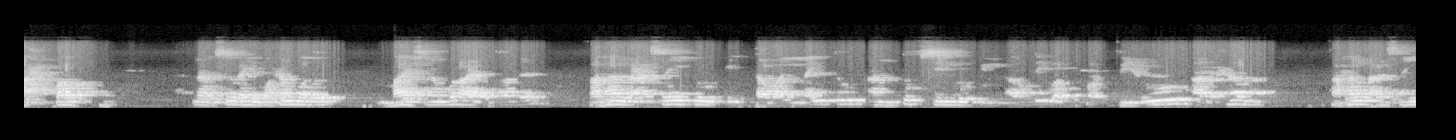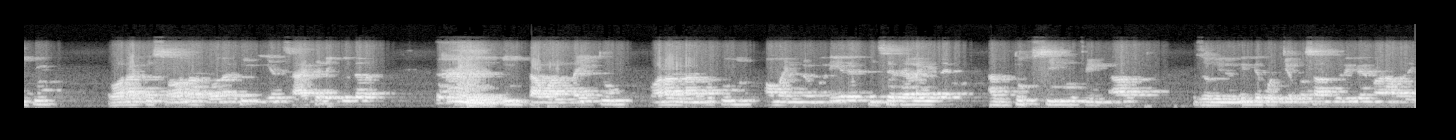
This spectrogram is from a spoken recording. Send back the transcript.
আহকাফ না, সূরায়ে মুহাম্মদ 22 নম্বর আয়াত হবে ফাহাল আসাইতুম ইন তাওয়াল্লাইতুম আন তুফসিদু ফিল আরদি ওয়া তুকাত্তিউ আরহাম। ফাহাল আসাইতুম ওরা কি সনা ওরা কি ইয়ান। সাইতে লিখবে দাদা ইন তাওয়াল্লাইতুম ওরা লাগুকুম অমান্য করিয়ে পিছে ফেলাইয়ে আর তুফসিলু ফিল আরদ। জমিনের মধ্যে পর্যপ্রসাদ করিবে মারামারি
